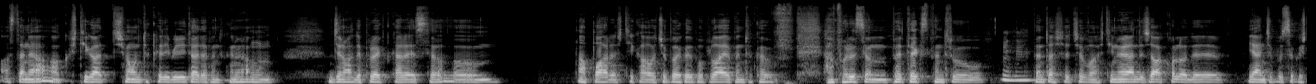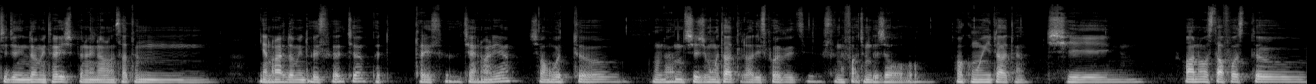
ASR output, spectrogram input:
asta ne-a câștigat și mai multă credibilitate, pentru că nu eram un genul de proiect care să apară, știi, ca o ciupercă după ploaie pentru că a apărut un pretext pentru, mm-hmm. pentru așa ceva. Știi, noi eram deja acolo de... Ea a început să câștige din 2013, noi ne-am lansat în ianuarie 2012, pe 13 ianuarie și am avut uh, un an și jumătate la dispoziție să ne facem deja o, o comunitate. Și anul ăsta a fost uh,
